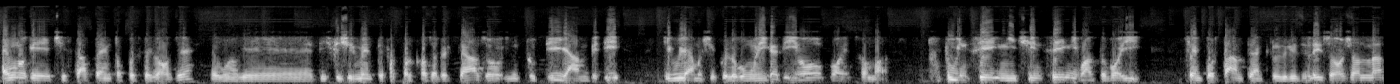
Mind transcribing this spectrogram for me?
è uno che ci sta attento a queste cose, è uno che difficilmente fa qualcosa per caso in tutti gli ambiti, figuriamoci quello comunicativo, poi insomma tu insegni, ci insegni quanto poi sia importante anche l'utilizzo dei social,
